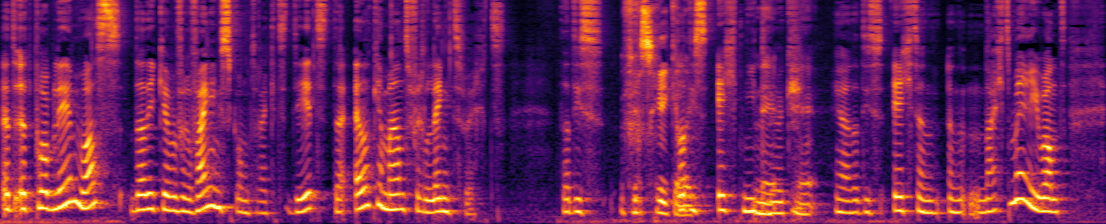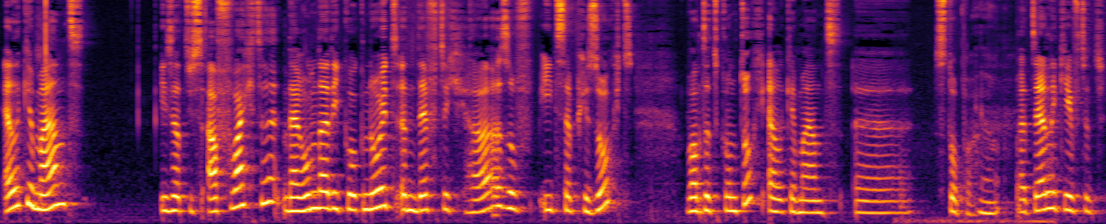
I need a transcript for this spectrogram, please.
Het, het probleem was dat ik een vervangingscontract deed dat elke maand verlengd werd. Dat is verschrikkelijk. Dat is echt niet leuk. Nee. Ja, dat is echt een, een nachtmerrie. Want elke maand is dat dus afwachten. Daarom dat ik ook nooit een deftig huis of iets heb gezocht. Want het kon toch elke maand uh, stoppen. Ja. Uiteindelijk heeft het,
